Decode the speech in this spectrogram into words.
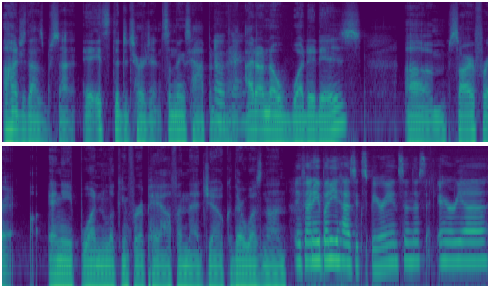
a hundred thousand percent. It's the detergent. Something's happening there. I don't know what it is. Um, sorry for anyone looking for a payoff on that joke. There was none. If anybody has experience in this area,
